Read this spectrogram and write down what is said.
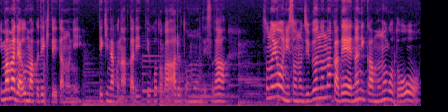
今まではうまくできていたのにできなくなったりっていうことがあると思うんですがそのようにその自分の中で何か物事を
